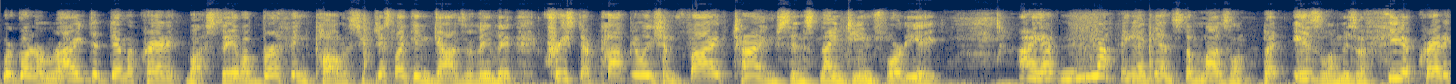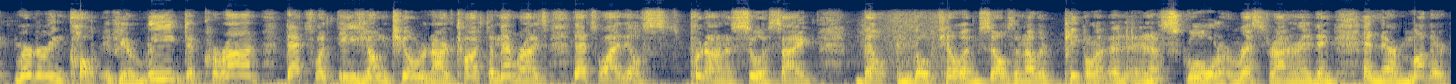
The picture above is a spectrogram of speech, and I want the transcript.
We're going to ride the Democratic bus. They have a birthing policy, just like in Gaza. They've increased their population five times since 1948. I have nothing against a Muslim, but Islam is a theocratic murdering cult. If you read the Quran, that's what these young children are taught to memorize. That's why they'll put on a suicide belt and go kill themselves and other people in, in, a school or a restaurant or anything, and their mother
